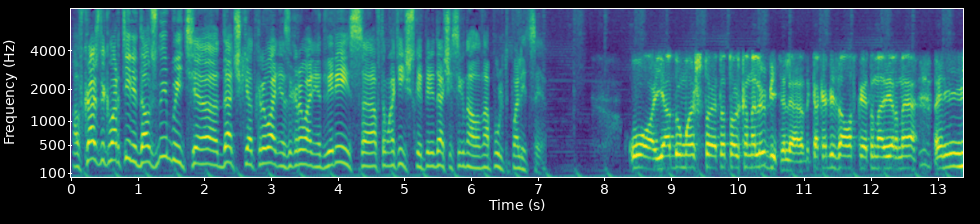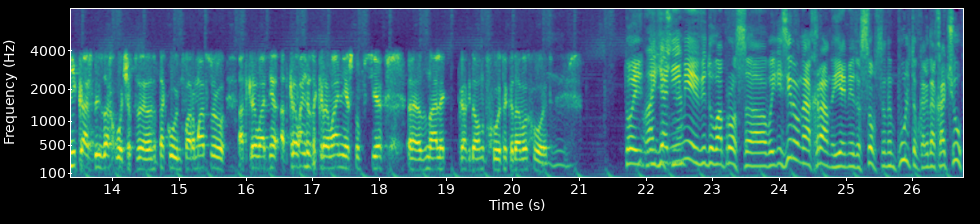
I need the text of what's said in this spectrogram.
А в каждой квартире должны быть э, датчики открывания и закрывания дверей с автоматической передачей сигнала на пульт полиции. О, я думаю, что это только на любителя. Как обязаловка, это, наверное, э, не каждый захочет э, такую информацию открывать, открывание, закрывание, чтобы все э, знали, когда он входит и когда выходит. То есть ну, я Логично. не имею в виду вопрос э, военизированной охраны, я имею в виду собственным пультом, когда хочу,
